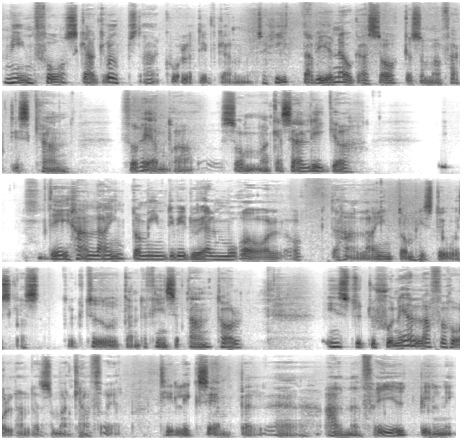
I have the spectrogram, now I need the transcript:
min forskargrupp, Collective Government, så hittar vi ju några saker som man faktiskt kan förändra. Som man kan säga ligger... Det handlar inte om individuell moral och det handlar inte om historiska strukturer utan det finns ett antal institutionella förhållanden som man kan förändra. Till exempel eh, allmän fri utbildning.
